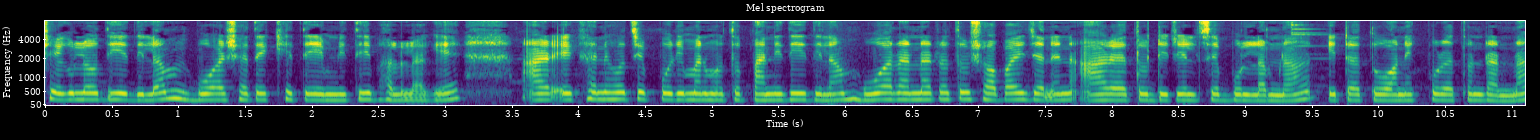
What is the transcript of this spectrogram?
সেগুলো দিয়ে দিলাম। বোয়ার সাথে খেতে এমনিতেই ভালো লাগে। আর এখানে হচ্ছে পরিমাণ মতো পানি দিয়ে দিলাম। বোয়া রান্নাটা তো সবাই জানেন, আর এত ডিটেলসে বললাম না। এটা তো অনেক পুরাতন রান্না,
